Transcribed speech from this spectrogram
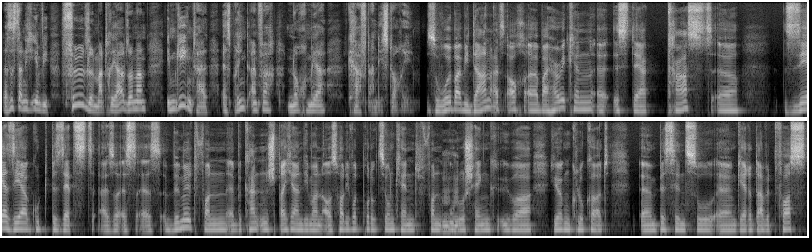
Das ist dann nicht irgendwie Föselmaterial, sondern im Gegenteil, es bringt einfach noch mehr Kraft an die Story. Sowohl bei Vidan als auch äh, bei Hurricane äh, ist der Cast äh, sehr, sehr gut besetzt. Also es, es wimmelt von äh, bekannten Sprechern, die man aus Hollywood-Produktionen kennt, von mhm. Udo Schenk über Jürgen Kluckert äh, bis hin zu äh, Gerrit David Voss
